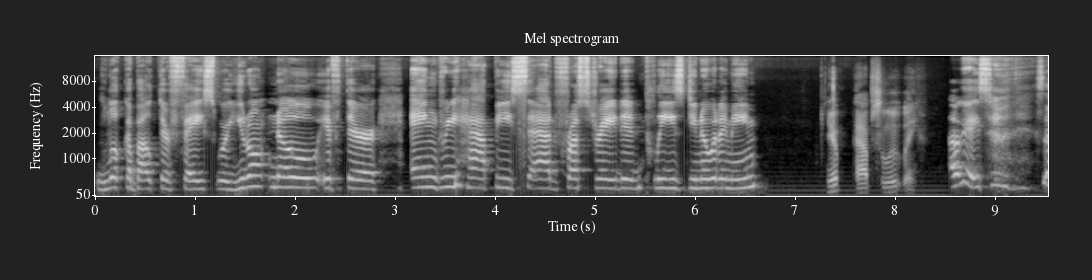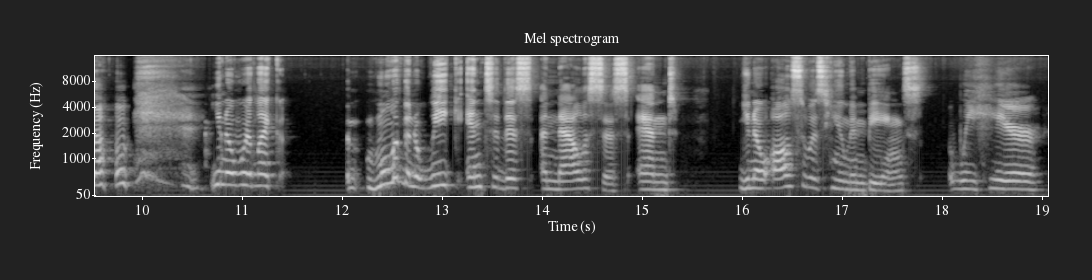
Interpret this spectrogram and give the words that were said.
look about their face where you don't know if they're angry, happy, sad, frustrated, pleased. Do you know what I mean? Yep, absolutely. Okay, so so you know, we're like more than a week into this analysis and you know, also as human beings, we hear,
